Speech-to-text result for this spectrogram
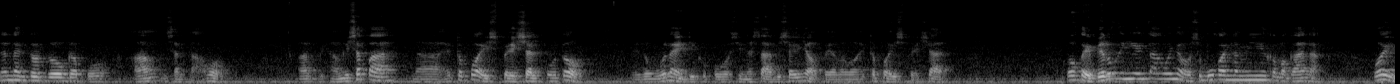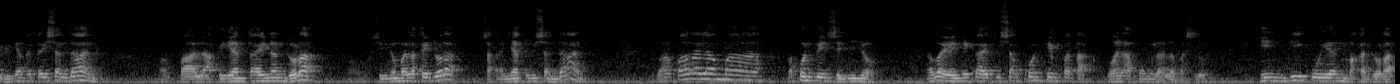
na nagdodroga po ang isang tao. Ang, ang isa pa, na ito po ay special po to. Yung una, hindi ko po sinasabi sa inyo, pero ito po ay special. Okay, biruin niyo yung tao nyo. Subukan lang niyo yung kamag-anak. Hoy, bigyan kita isang daan. Magpalakihan tayo ng dura. O, Sino malaki dura? Sa kanya ito isang daan. Diba? Para lang ma makonvince ninyo. Aba, hindi kahit isang konting patak, wala pong lalabas doon. Hindi po yan makadura.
